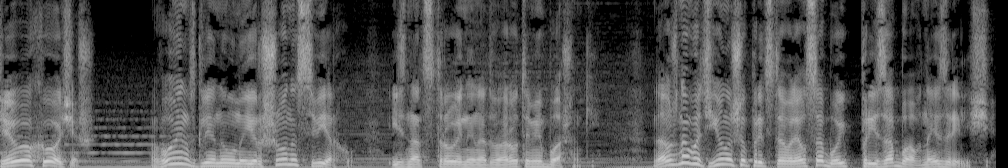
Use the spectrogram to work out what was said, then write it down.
«Чего хочешь?» Воин взглянул на Ершона сверху, из надстроенной над воротами башенки. Должно быть, юноша представлял собой призабавное зрелище.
